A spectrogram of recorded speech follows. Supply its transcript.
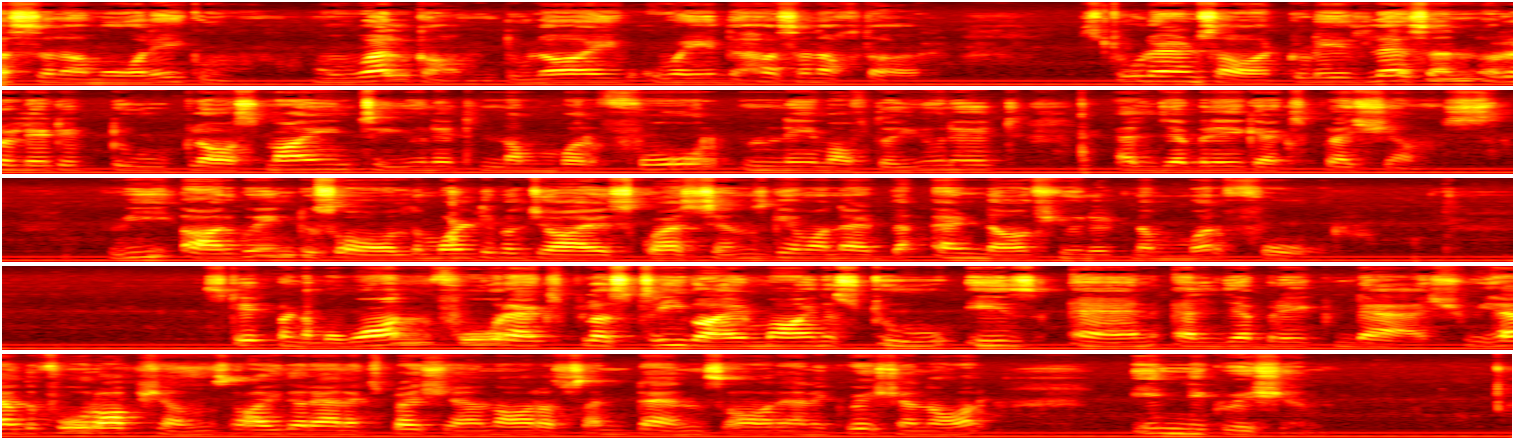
Assalamu alaikum. Welcome to Live with Hassan Akhtar. Students, our today's lesson related to class 9th unit number 4, name of the unit algebraic expressions. We are going to solve the multiple choice questions given at the end of unit number 4. Statement number 1 4x plus 3y minus 2 is an algebraic dash. We have the four options either an expression or a sentence or an equation or inequation.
